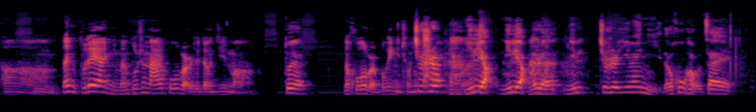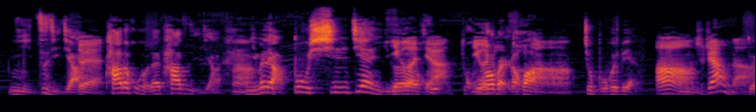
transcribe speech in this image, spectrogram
啊，嗯那你不对呀、你们不是拿着户口本去登记吗？对，那户口本不给你重新就是你两你两个人，你就是因为你的户口在你自己家，对。他的户口在他自己家，嗯。你们俩不新建一一个户家户口本的话，啊就不会变。啊是这样的，，对，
